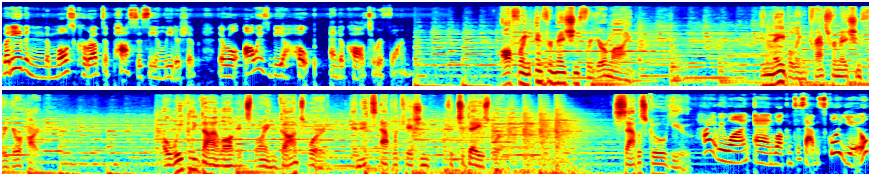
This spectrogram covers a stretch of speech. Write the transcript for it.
But even in the most corrupt apostasy in leadership, there will always be a hope and a call to reform. Offering information for your mind, enabling transformation for your heart. A weekly dialogue exploring God's Word and its application for today's world. Sabbath School U. Hi, everyone, and welcome to Sabbath School U.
